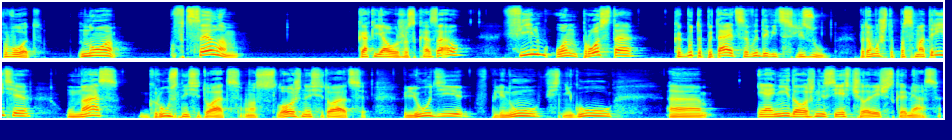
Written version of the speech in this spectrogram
вот, но в целом как я уже сказал, фильм, он просто как будто пытается выдавить слезу. Потому что, посмотрите, у нас грустная ситуация, у нас сложная ситуация. Люди в плену, в снегу, э, и они должны съесть человеческое мясо.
